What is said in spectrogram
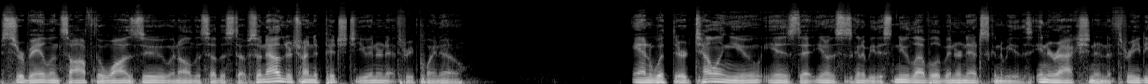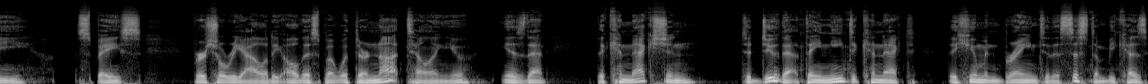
surveillance off the wazoo and all this other stuff. So now they're trying to pitch to you Internet 3.0. And what they're telling you is that, you know, this is going to be this new level of internet. It's going to be this interaction in a 3D space, virtual reality, all this. But what they're not telling you is that the connection to do that, they need to connect the human brain to the system because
